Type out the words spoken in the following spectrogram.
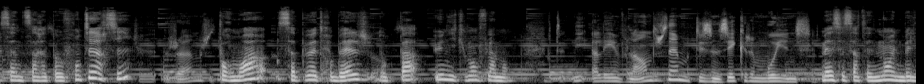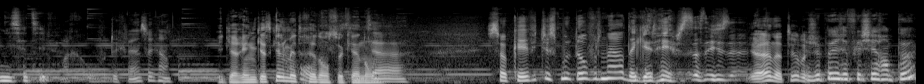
Ça ne s'arrête pas aux frontières, si? Pour moi, ça peut être belge, donc pas uniquement flamand. Mais c'est certainement une belle initiative. Et Karine, qu'est-ce qu'elle mettrait dans ce canon? Dat is, eh. Je peux y réfléchir un peu?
